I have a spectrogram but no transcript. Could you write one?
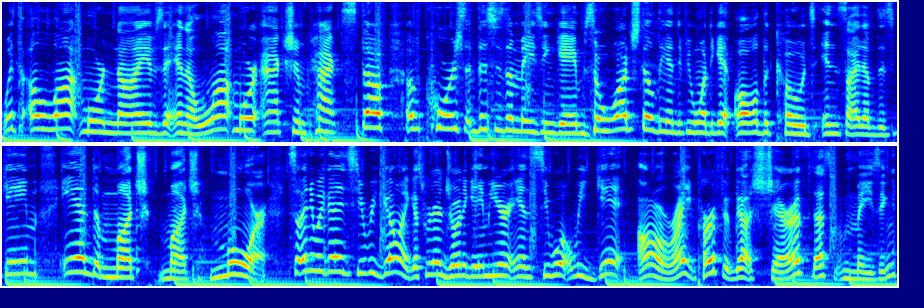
with a lot more knives and a lot more action-packed stuff. Of course, this is an amazing game, so watch till the end if you want to get all the codes inside of this game and much, much more. So anyway guys, here we go. I guess we're gonna join a game here and see what we get. Alright, perfect. We got Sheriff. That's amazing.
